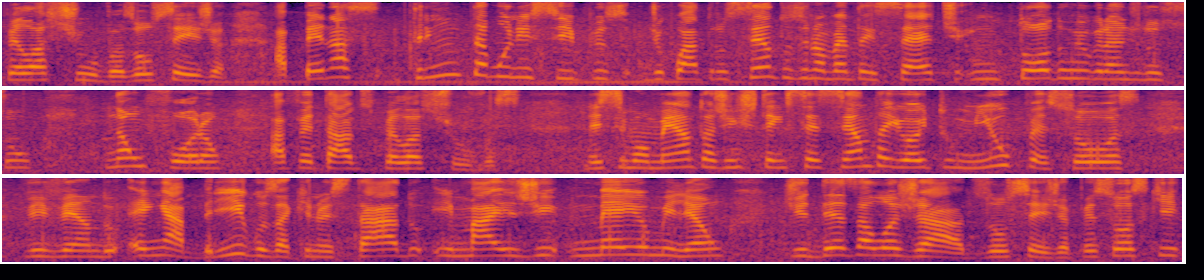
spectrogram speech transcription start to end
pelas chuvas, ou seja, apenas 30 municípios de 497 em todo o Rio Grande do Sul não foram afetados pelas chuvas. Nesse momento, a gente tem 68 mil pessoas vivendo em abrigos aqui no estado e mais de meio milhão de desalojados, ou seja, pessoas que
